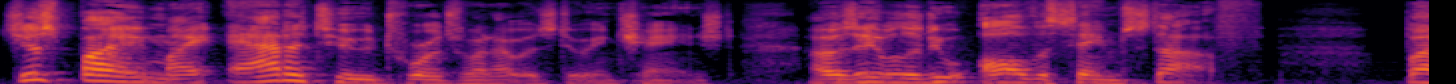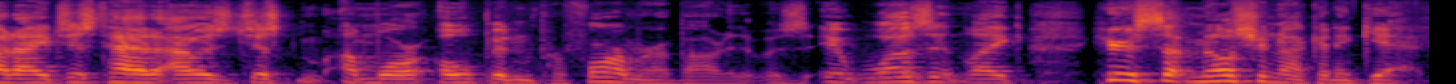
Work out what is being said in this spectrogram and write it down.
just by my attitude towards what I was doing changed. I was able to do all the same stuff. But I just had, I was just a more open performer about it. It was, it wasn't like, here's something else you're not going to get.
